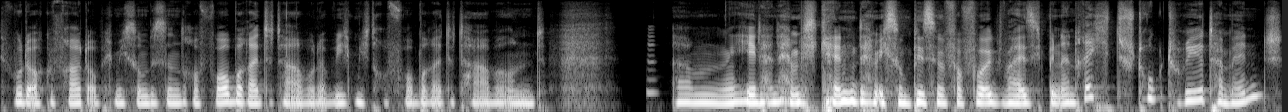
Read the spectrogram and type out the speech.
ich wurde auch gefragt, ob ich mich so ein bisschen darauf vorbereitet habe oder wie ich mich darauf vorbereitet habe. Und ähm, jeder, der mich kennt, der mich so ein bisschen verfolgt, weiß, ich bin ein recht strukturierter Mensch.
